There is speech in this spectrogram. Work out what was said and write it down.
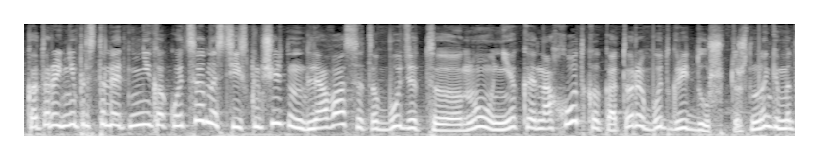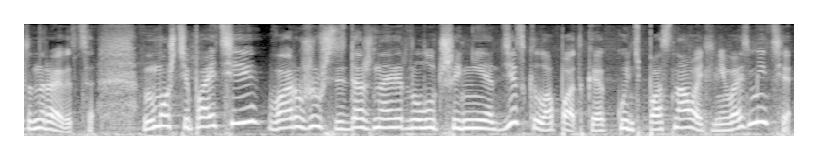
которые не представляют никакой ценности, исключительно для вас это будет, э, ну, некая находка, которая будет греть душу, потому что многим это нравится. Вы можете пойти, вооружившись даже, наверное, лучше не детской лопаткой, а какую-нибудь поосновательнее возьмите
